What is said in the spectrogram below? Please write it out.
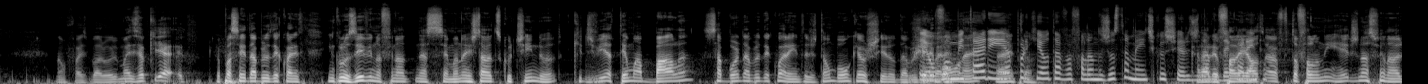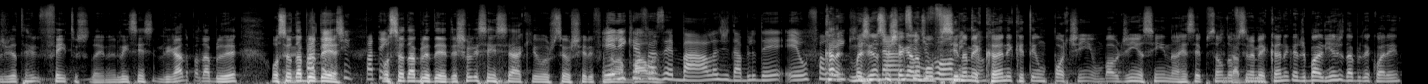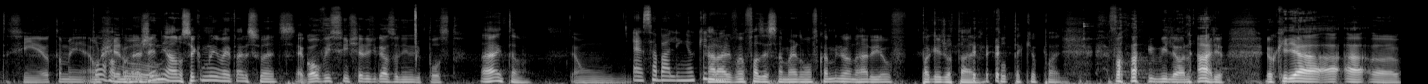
Não faz barulho. Mas eu queria. Eu passei WD-40. Inclusive, no final nessa semana, a gente tava discutindo que devia ter uma bala sabor WD-40, de tão bom que é o cheiro do WD-40. Eu né? vomitaria, É, então. porque eu tava falando justamente que o cheiro de Caralho, eu falei WD-40... alto, eu tô falando em rede nacional, eu devia ter feito isso daí, né? Licença, ligado pra WD. Ô É. seu WD, Patente, patente. ô seu WD, deixa eu licenciar aqui o seu cheiro e fazer Ele uma quer bala. fazer bala de WD, eu falei Cara, que imagina se eu chegar numa oficina vômito. mecânica e tem um potinho, um baldinho assim na recepção da De oficina WD. mecânica de balinha de WD-40. Sim, eu também. É um Porra, cheiro. mano, é genial, não sei como não inventaram isso antes. É igual o vício em cheiro de gasolina de posto. Ah, então. É um. Essa balinha eu queria. Caralho, vamos fazer essa merda, vamos ficar milionário e eu paguei de otário. Puta que pariu. Falar em milionário, eu queria a- a- a-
